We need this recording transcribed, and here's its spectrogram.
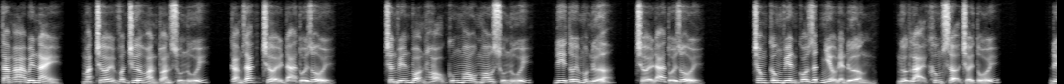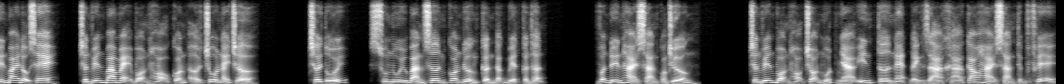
Tam Á bên này, mặt trời vẫn chưa hoàn toàn xuống núi, cảm giác trời đã tối rồi. Trần Viễn bọn họ cũng mau mau xuống núi, đi tới một nửa, trời đã tối rồi. Trong công viên có rất nhiều đèn đường, ngược lại không sợ trời tối. Đến bãi đậu xe, Trần Viễn ba mẹ bọn họ còn ở chỗ này chờ. Trời tối, xuống núi Bản Sơn con đường cần đặc biệt cẩn thận. Vẫn đến hải sản quảng trường. Trần Viễn bọn họ chọn một nhà internet đánh giá khá cao hải sản tiệm phệ,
